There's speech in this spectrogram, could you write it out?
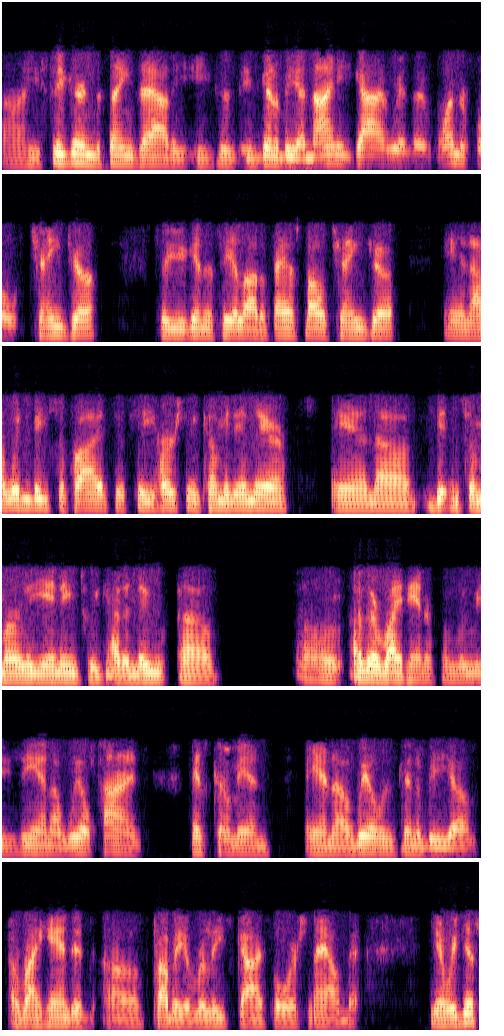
Uh, he's figuring the things out. He, he's he's going to be a 90 guy with a wonderful changeup. So you're going to see a lot of fastball changeup, and I wouldn't be surprised to see Hurston coming in there and uh, getting some early innings. We got a new uh, uh, other right-hander from Louisiana, Will Tynes, has come in, and uh, Will is going to be uh, a right-handed, uh, probably a relief guy for us now. But you know, we just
